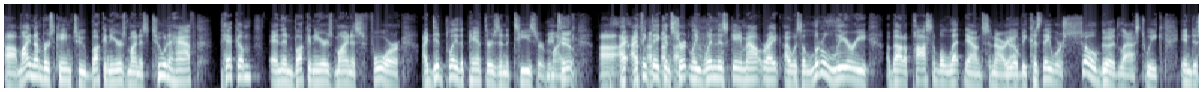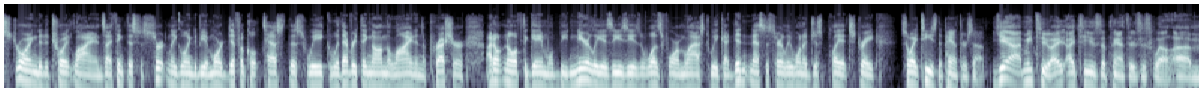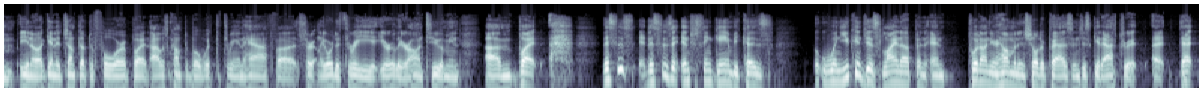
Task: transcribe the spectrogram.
Uh, my numbers came to Buccaneers minus two and a half, pick 'em, and then Buccaneers minus four. I did play the Panthers in a teaser, Me Mike. too. Uh, I, I think they can certainly win this game outright. I was a little leery about a possible letdown scenario Yeah. because they were so good last week in destroying the Detroit Lions. I think this is certainly going to be a more difficult test this week with everything on the line and the pressure. I don't know if the game will be nearly as easy as it was for them last week. I didn't necessarily want to just play it straight, so I teased the Panthers up. Yeah, me too. I, I teased the Panthers as well. Um, you know, again, it jumped up to four, but I was comfortable with the three and a half, uh, certainly, or the three earlier on too. I mean, um, but this is this is an interesting game because when you can just line up and, and put on your helmet and shoulder pads and just get after it, uh, that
